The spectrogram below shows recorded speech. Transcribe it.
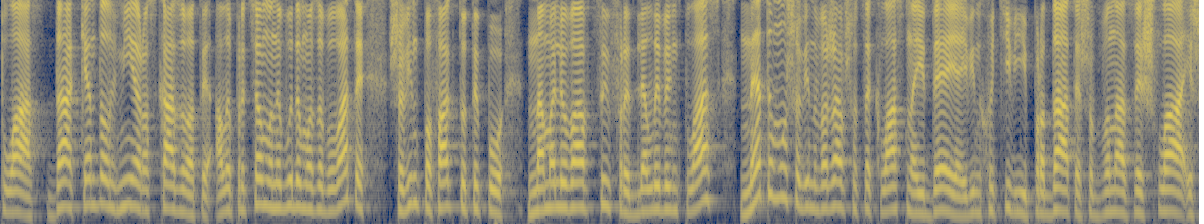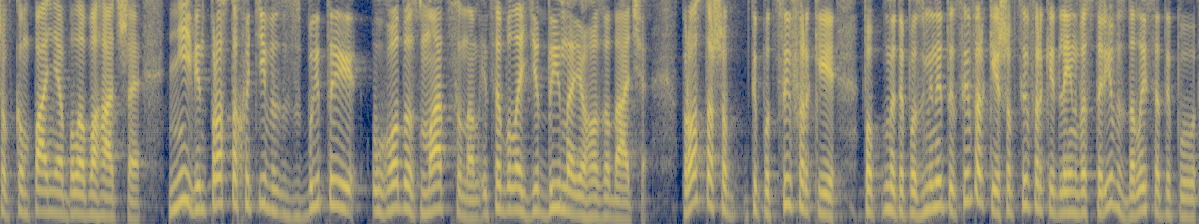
Plus. Да, Кендал вміє розказувати, але при цьому не будемо забувати, що він по факту, типу, намалював цифри для Living Plus не тому, що він вважав, що це класна ідея, і він хотів її продати, щоб вона зайшла і щоб компанія була багатша. Ні, він просто хотів збити угоду з Матсоном, і це була єдина його задача. Просто щоб, типу, циферки ну, типу, змінити циферки, щоб циферки для інвесторів здалися, типу,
